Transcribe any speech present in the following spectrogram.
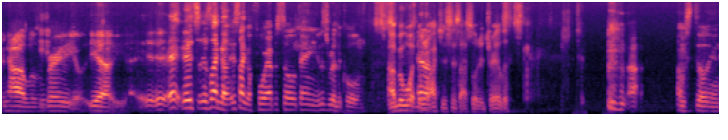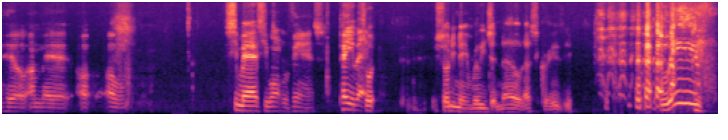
and how it was Yeah. very, yeah. It, it, it's it's like a it's like a four episode thing. It's really cool. I've been wanting to watch it since I saw the trailer. I, I'm still in hell. I'm mad. Uh, um, she mad. She want revenge. Payback. So, Shorty name really Janelle. That's crazy. Leave.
